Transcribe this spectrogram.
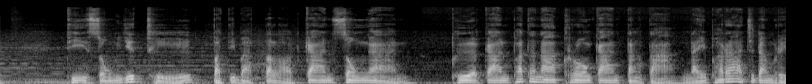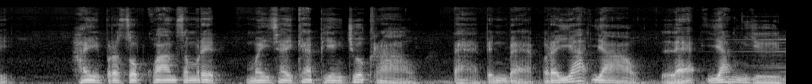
ชที่ทรงยึดถือปฏิบัติตลอดการทรงงาน เพื่อการพัฒนาโครงการต่างๆ ในพระราชดำริ ให้ประสบความสำเร็จไม่ใช่แค่เพียงชั่วคราว แต่เป็นแบบระยะยาวและยั่งยืน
